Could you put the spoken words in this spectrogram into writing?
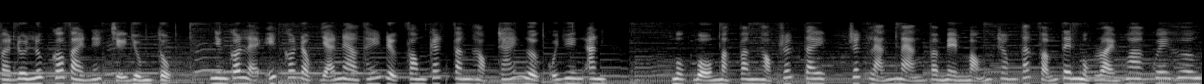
và đôi lúc có vài nét chữ dụng tục, nhưng có lẽ ít có độc giả nào thấy được phong cách văn học trái ngược của Duyên Anh. Một bộ mặt văn học rất Tây, rất lãng mạn và mềm mỏng trong tác phẩm tên một loài hoa quê hương.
